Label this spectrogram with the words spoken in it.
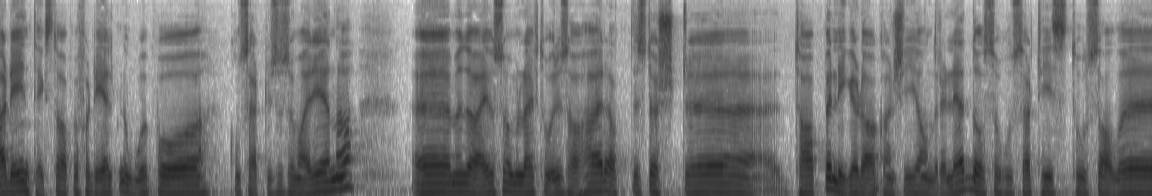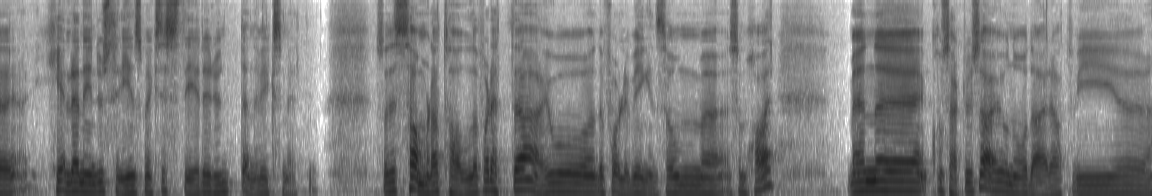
er det inntektstapet fordelt noe på Konserthuset som arena. Eh, men det er jo som Leif Tore sa her, at det største tapet ligger da kanskje i andre ledd, også hos artist, hos alle, hele den industrien som eksisterer rundt denne virksomheten. Så det samla tallet for dette er jo det foreløpig ingen som, eh, som har. Men eh, Konserthuset er jo nå der at vi, eh,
